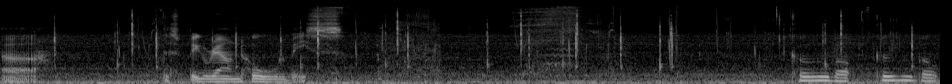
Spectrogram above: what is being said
uh, this big round hole base. Cobalt, cobalt.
